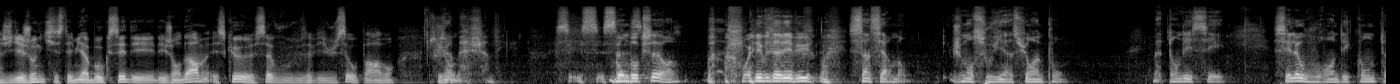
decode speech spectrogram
gilet jaune qui s'était mis à boxer des, gendarmes. Est-ce que ça, vous, avez vu ça auparavant? Jamais, jamais. bon boxeur. Hein. Mais vous avez vu, sincèrement, je m'en souviens, sur un pont. Mais attendez, c'est, là où vous vous rendez compte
